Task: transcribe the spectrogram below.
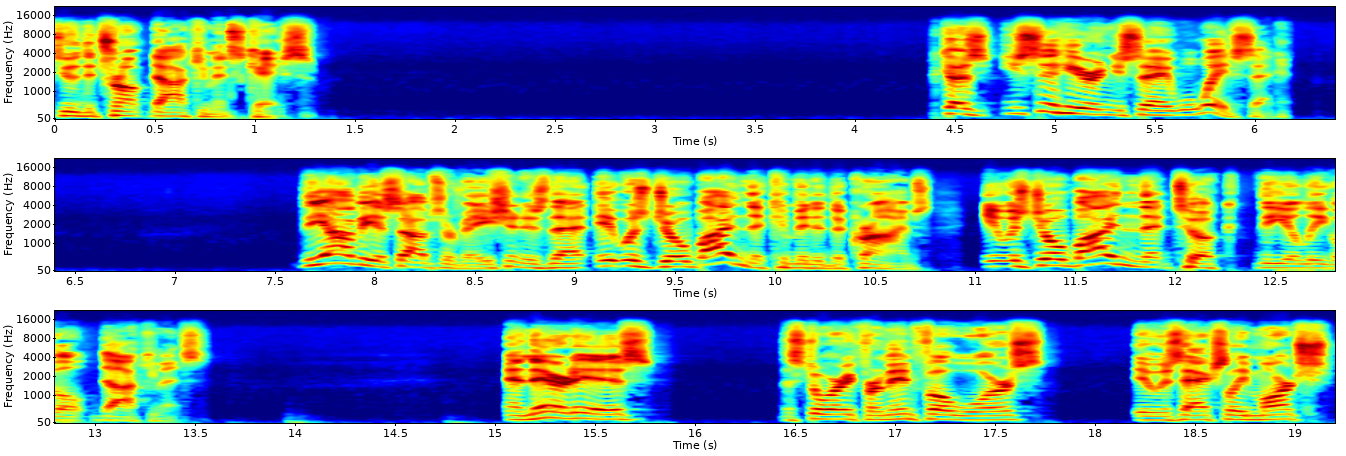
to the Trump documents case. Because you sit here and you say, well, wait a second. The obvious observation is that it was Joe Biden that committed the crimes. It was Joe Biden that took the illegal documents. And there it is, the story from InfoWars. It was actually March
